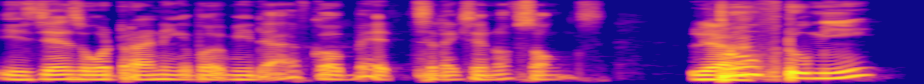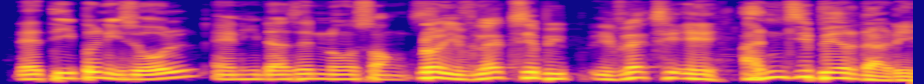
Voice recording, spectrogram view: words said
is just what running about me that I've got bad selection of songs. Yeah. Prove to me that Deepan is old and he doesn't know songs. No, if let's say if let's say ஏய் அஞ்சு பேர் டாடி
